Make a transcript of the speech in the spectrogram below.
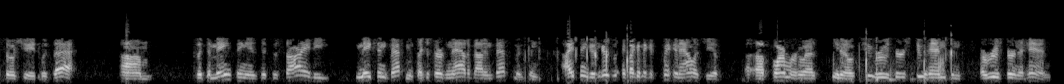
associated with that. Um, but the main thing is that society makes investments. I just heard an ad about investments, and I think here's if I can make a quick analogy of a farmer who has you know two roosters, two hens, and a rooster and a hen.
